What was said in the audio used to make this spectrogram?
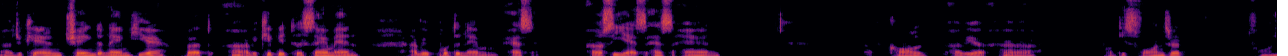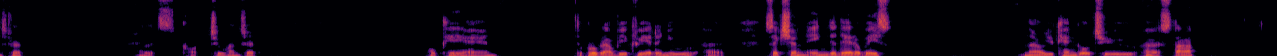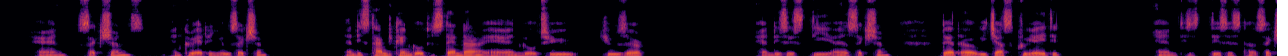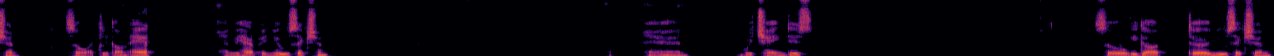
Uh, you can change the name here but uh, I will keep it the same and I will put the name as uh, CSS and call uh, we uh, put this 400 400 and let's call 200 okay and the program will create a new uh, section in the database. Now you can go to uh, start and sections and create a new section. And this time you can go to standard and go to user and this is the uh, section that uh, we just created. And this, this is the section. So I click on add and we have a new section. And we change this. So we got the new section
